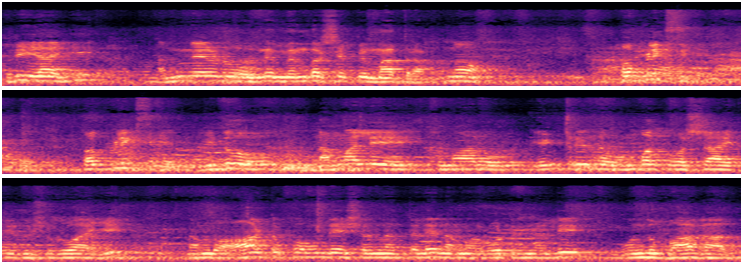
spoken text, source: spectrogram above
ಫ್ರೀಯಾಗಿ ಹನ್ನೆರಡು ಮೆಂಬರ್ಶಿಪ್ ಮೆಂಬರ್ಶಿಪ್ಪಿಗೆ ಮಾತ್ರ. ನೋ ಪಬ್ಲಿಕ್ಸ್ಗೆ ಪಬ್ಲಿಕ್ಸ್ಗೆ ಇದು ನಮ್ಮಲ್ಲಿ ಸುಮಾರು ಎಂಟರಿಂದ ಒಂಬತ್ತು ವರ್ಷ ಆಯ್ತು ಇದು ಶುರುವಾಗಿ. ನಮ್ಮದು ಆರ್ಟ್ ಫೌಂಡೇಶನ್ ಅಂತಲೇ ನಮ್ಮ ರೋಟ್ರಿನಲ್ಲಿ ಒಂದು ಭಾಗ ಅದು.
